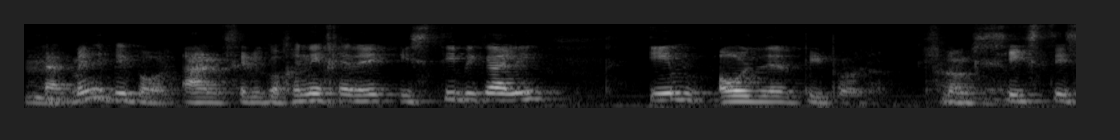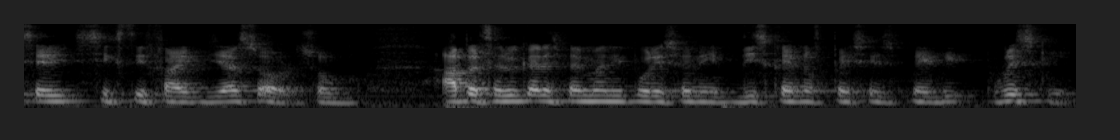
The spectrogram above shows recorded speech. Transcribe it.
Mm. there are many people, and cervicogenic headache is typically in older people from Okay. 60, say, 65 years old. So upper cervical spine manipulation in this kind of patients may be risky.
